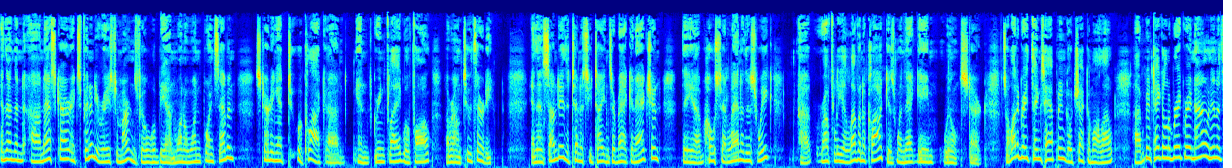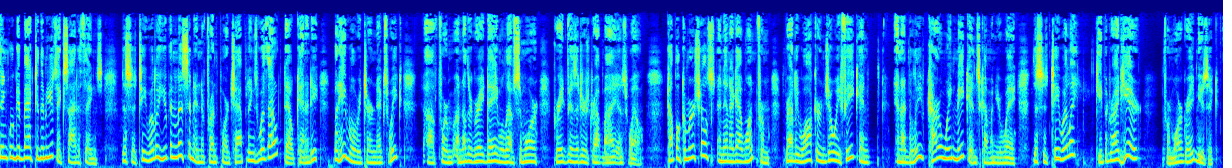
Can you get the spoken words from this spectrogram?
And then the uh, NASCAR Xfinity race from Martinsville will be on 101.7 starting at 2 o'clock. Uh, and green flag will fall around 2.30. And then Sunday, the Tennessee Titans are back in action. They uh, host Atlanta this week uh, roughly 11 o'clock is when that game will start. So a lot of great things happening. Go check them all out. Uh, we're going to take a little break right now, and then I think we'll get back to the music side of things. This is T. Willie. You've been listening to Front Porch Happenings without Delk Kennedy, but he will return next week. Uh, for another great day, and we'll have some more great visitors drop by as well. Couple commercials, and then I got one from Bradley Walker and Joey Feek, and and I believe Carl Wayne Meekin's coming your way. This is T. Willie. Keep it right here for more great music.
